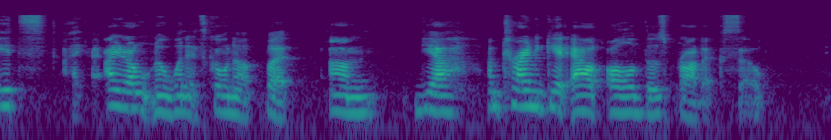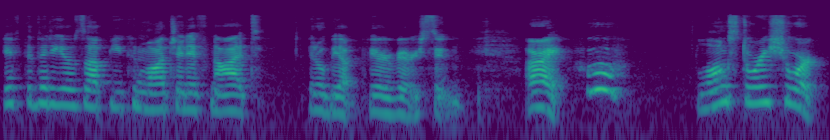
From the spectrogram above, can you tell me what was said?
It's, I, don't know when it's going up, but um, yeah, I'm trying to get out all of those products. So if the video's up, you can watch it. If not, it'll be up very, very soon. All right, whew. long story short,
